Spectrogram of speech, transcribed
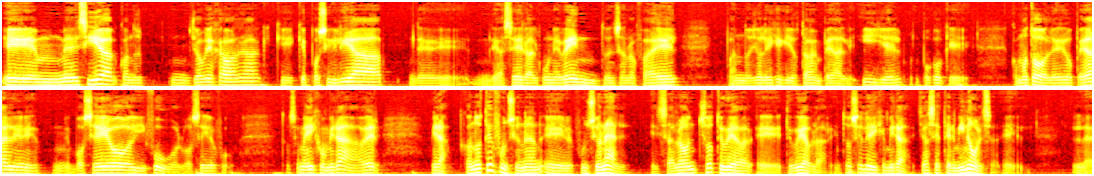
Eh, me decía, cuando yo viajaba que qué posibilidad de, de hacer algún evento en San Rafael, cuando yo le dije que yo estaba en pedal. Y él, un poco que, como todo, le digo, pedal, eh, voceo y fútbol, voceo y fútbol. Entonces me dijo, mirá, a ver, mirá, cuando esté funcional, eh, funcional el salón, yo te voy, a, eh, te voy a hablar. Entonces le dije, mirá, ya se terminó el, el- la,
